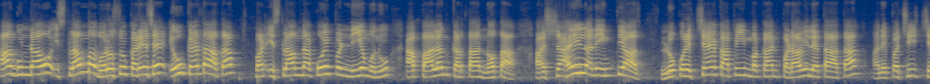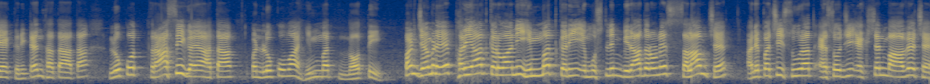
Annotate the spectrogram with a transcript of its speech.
આ ગુંડાઓ ઇસ્લામમાં ભરોસો કરે છે એવું કહેતા હતા, પણ ઇસ્લામના કોઈ પણ નિયમોનું આ પાલન કરતા નહોતા. આ શાહિલ અને ઇમ્તિયાઝ લોકોને ચેક આપી મકાન પડાવી લેતા હતા અને પછી ચેક રિટર્ન થતા હતા. લોકો ત્રાસી ગયા હતા, પણ લોકોમાં હિંમત નહોતી. પણ જેમણે ફરિયાદ કરવાની હિંમત કરી, એ મુસ્લિમ બિરાદરોને સલામ છે. અને પછી સુરત એસઓજી એક્શનમાં આવે છે.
